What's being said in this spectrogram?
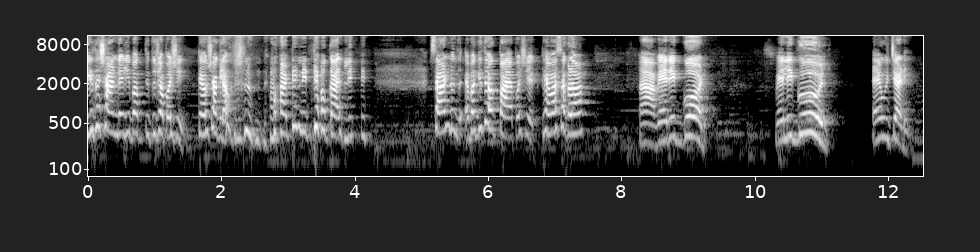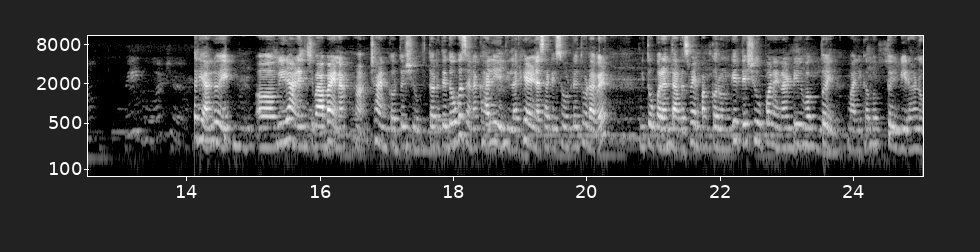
इथं सांडलेली बघते तुझ्यापाशी. ठेव शकल्या वाटी नीट ठेव खाली. सांडून बघितलं बघ पायापाशी एक. ठेवा सगळं. हा व्हेरी गुड व्हेरी गुड नाही उचाडे. तरी आलोय. अं, आणि बाबा आहे ना हा छान करतो शिव तर ते दोघं जण खाली आहे तिला खेळण्यासाठी सोडले थोडा वेळ. मी तोपर्यंत आता स्वयंपाक करून घेते. शिव पण आहे ना डी बघतोय. मालिका बघतोय विराणू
